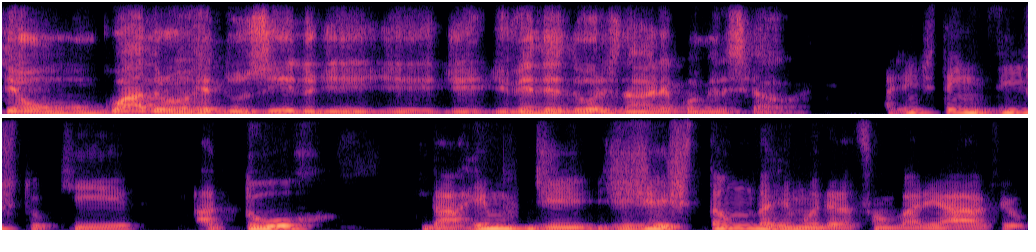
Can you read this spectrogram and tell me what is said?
ter um, um quadro reduzido de, de, de, vendedores na área comercial? A gente tem visto que a dor da, de, de gestão da remuneração variável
